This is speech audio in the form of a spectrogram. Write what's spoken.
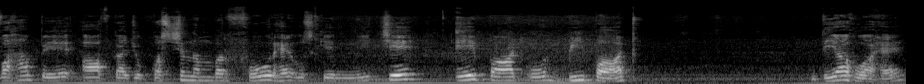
वहाँ पे आपका जो क्वेश्चन नंबर फोर है, उसके नीचे ए पार्ट और बी पार्ट दिया हुआ है,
